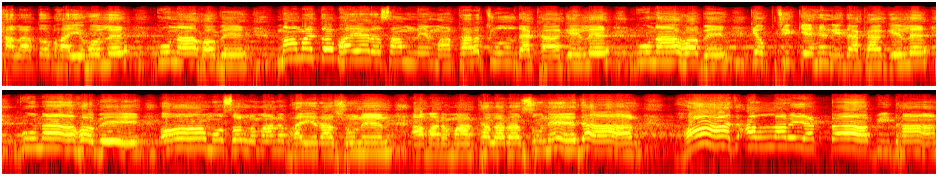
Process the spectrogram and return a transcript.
খালাতো ভাই হলে গুণা হবে। মামাতো ভাইয়ের সামনে মাথার চুল দেখা গেলে গুণা হবে। কেপচি কেহেনি দেখা গেলে গুণা হবে। ও মুসলমান ভাইয়েরা শুনেন, আমার মা খালারা শুনে যান। হজ আল্লাহর একটা বিধান,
